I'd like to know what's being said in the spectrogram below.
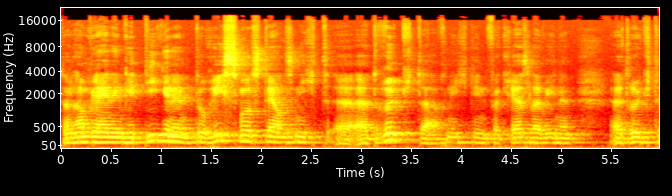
Dann haben wir einen gediegenen Tourismus, der uns nicht äh, erdrückt, auch nicht in Verkehrslawinen erdrückt.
